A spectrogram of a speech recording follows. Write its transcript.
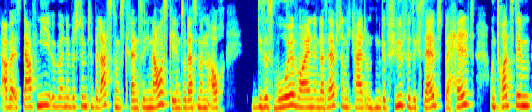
Aber es darf nie über eine bestimmte Belastungsgrenze hinausgehen, so dass man auch dieses Wohlwollen in der Selbstständigkeit und ein Gefühl für sich selbst behält. Und trotzdem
